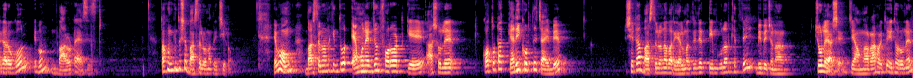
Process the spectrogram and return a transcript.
এগারো গোল এবং বারোটা অ্যাসিস্ট তখন কিন্তু সে বার্সেলোনাতেই ছিল। এবং বার্সেলোনা কিন্তু এমন একজন ফরওয়ার্ডকে আসলে কতটা ক্যারি করতে চাইবে, সেটা বার্সেলোনা বা রিয়াল মাদ্রিদের টিমগুলোর ক্ষেত্রেই বিবেচনা চলে আসে যে আমরা হয়তো এই ধরনের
